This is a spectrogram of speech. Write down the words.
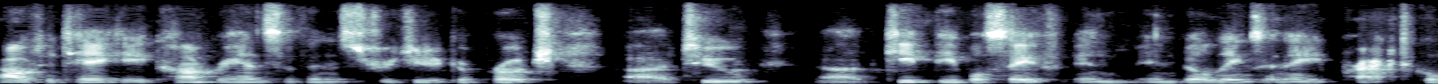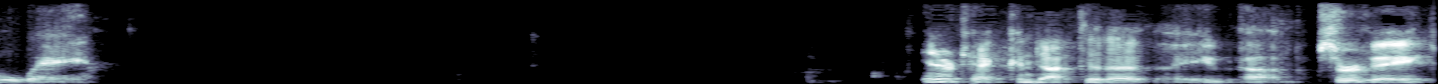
how to take a comprehensive and strategic approach uh, to uh, keep people safe in, in buildings in a practical way. Intertek conducted a, a, a, survey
